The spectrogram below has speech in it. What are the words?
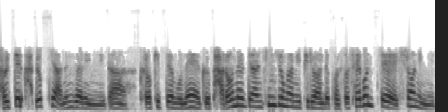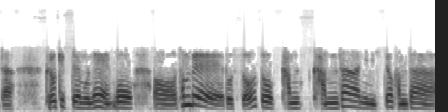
절대 가볍지 않은 자리입니다. 그렇기 때문에 그 발언에 대한 신중함이 필요한데 벌써 세 번째 실언입니다. 그렇기 때문에 뭐 어, 선배로서 또 감, 감사님이시죠. 감사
